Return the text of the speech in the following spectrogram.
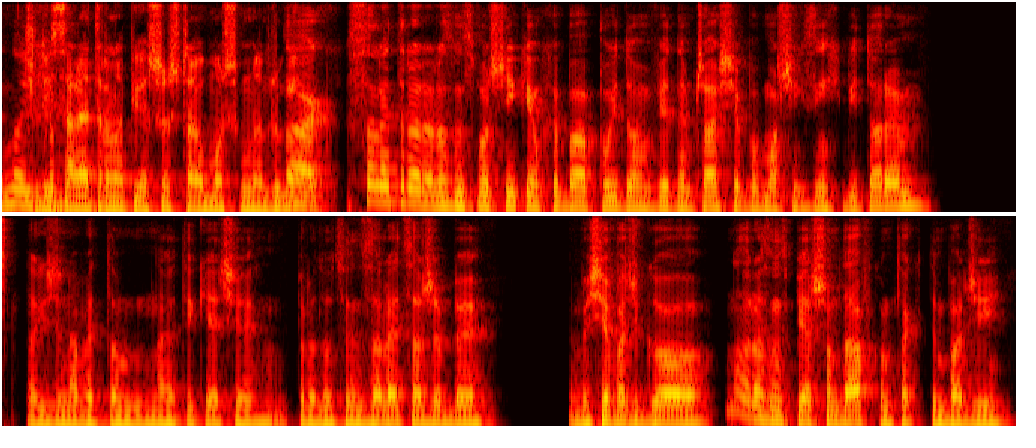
No Czyli chyba... Saletra na pierwszy szczał, mocznik na drugi? Tak, Saletra razem z mocznikiem chyba pójdą w jednym czasie, bo mocznik z inhibitorem. Także nawet tam na etykiecie producent zaleca, żeby wysiewać go no, razem z pierwszą dawką, tak? Tym bardziej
